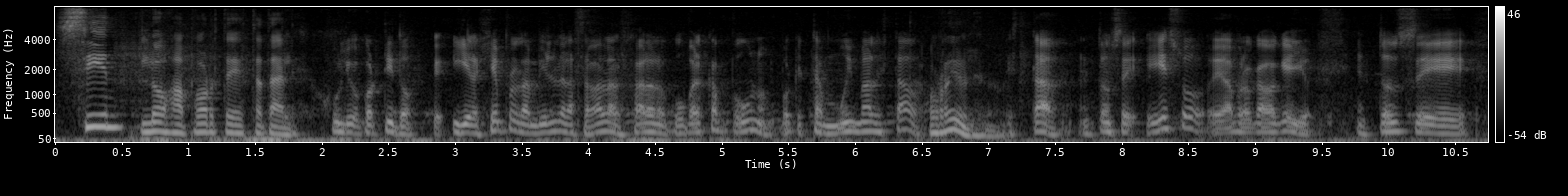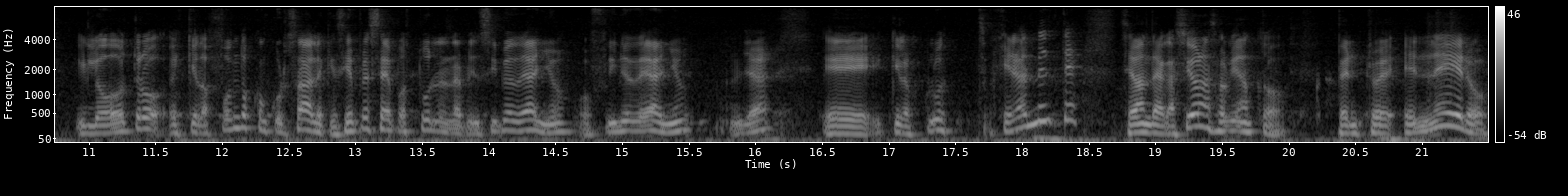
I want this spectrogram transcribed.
sin los aportes estatales. Julio, cortito. Eh, Y el ejemplo también de la Zabala Alfaro no ocupa el campo 1, porque está en muy mal estado. Horrible. Está. Entonces, eso eh, ha provocado aquello. Entonces, y lo otro es que los fondos concursales que siempre se postulan a principios de año o fines de año, ¿ya? Eh, que los clubes generalmente se van de vacaciones, se olvidan todo. Pero entre enero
